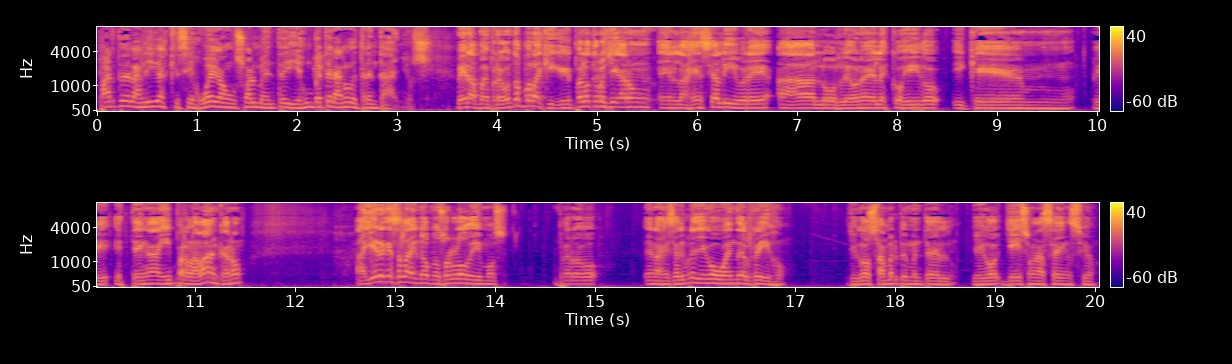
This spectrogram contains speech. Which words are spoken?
parte de las ligas que se juegan usualmente, y es un veterano de 30 años. Mira, me preguntan por aquí qué peloteros llegaron en la agencia libre a los Leones del Escogido y que mm, eh, estén ahí para la banca, ¿no? Ayer en ese line-up nosotros lo dimos, pero en la agencia libre llegó Wendell Rijo, llegó Samuel Pimentel, llegó Jason Asensio,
